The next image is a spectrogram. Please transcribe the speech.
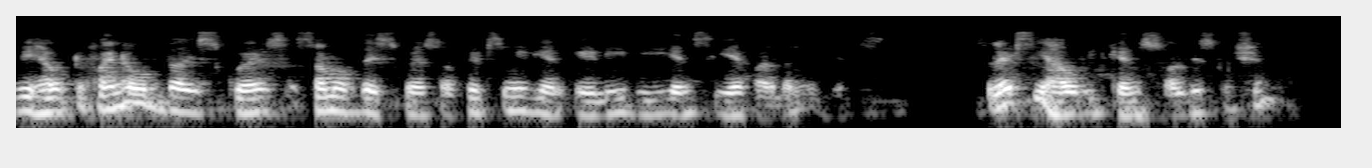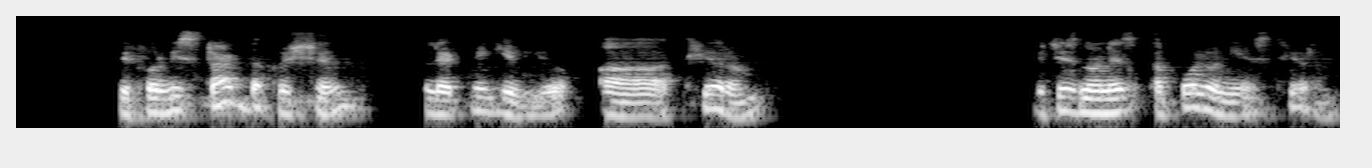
we have to find out the squares, sum of the squares of its median AD, B and CF are the medians. So let's see how we can solve this question. Before we start the question, let me give you a theorem which is known as Apollonius theorem.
